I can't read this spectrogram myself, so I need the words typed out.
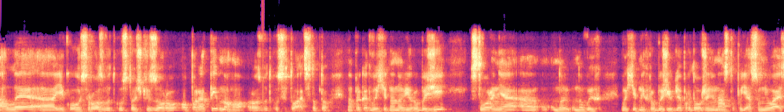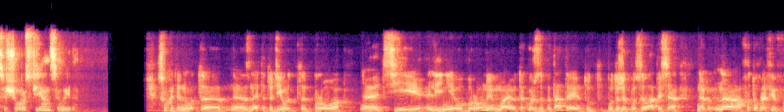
але е, якогось розвитку з точки зору оперативного розвитку ситуації, тобто, наприклад, вихід на нові рубежі, створення е, нових вихідних рубежів для продовження наступу, я сумніваюся, що в росіян це вийде. Слухайте, ну от е, е, знаєте, тоді, от про е, ці лінії оборони маю також запитати. Тут буду вже посилатися на на фотографів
